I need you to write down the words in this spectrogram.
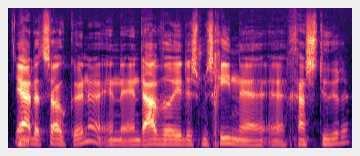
Ja, dat zou kunnen. En, en daar wil je dus misschien uh, uh, gaan sturen.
